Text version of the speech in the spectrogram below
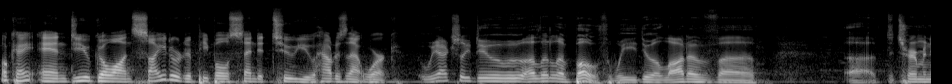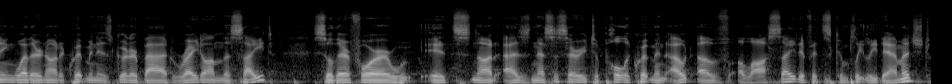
Okay, and do you go on site or do people send it to you? How does that work? We actually do a little of both. We do a lot of uh, uh, determining whether or not equipment is good or bad right on the site. So therefore, it's not as necessary to pull equipment out of a lost site if it's completely damaged,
